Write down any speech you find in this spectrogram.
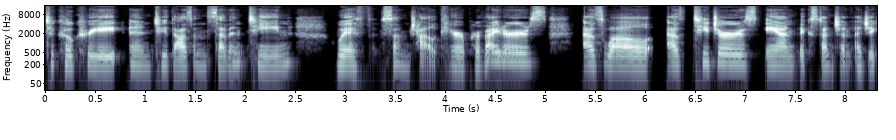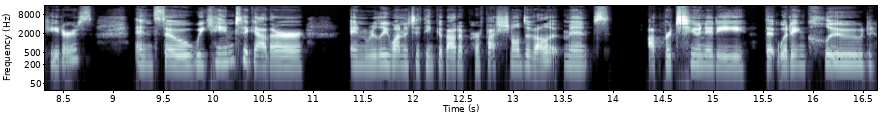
to co create in 2017 with some childcare providers, as well as teachers and extension educators. And so we came together and really wanted to think about a professional development opportunity that would include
